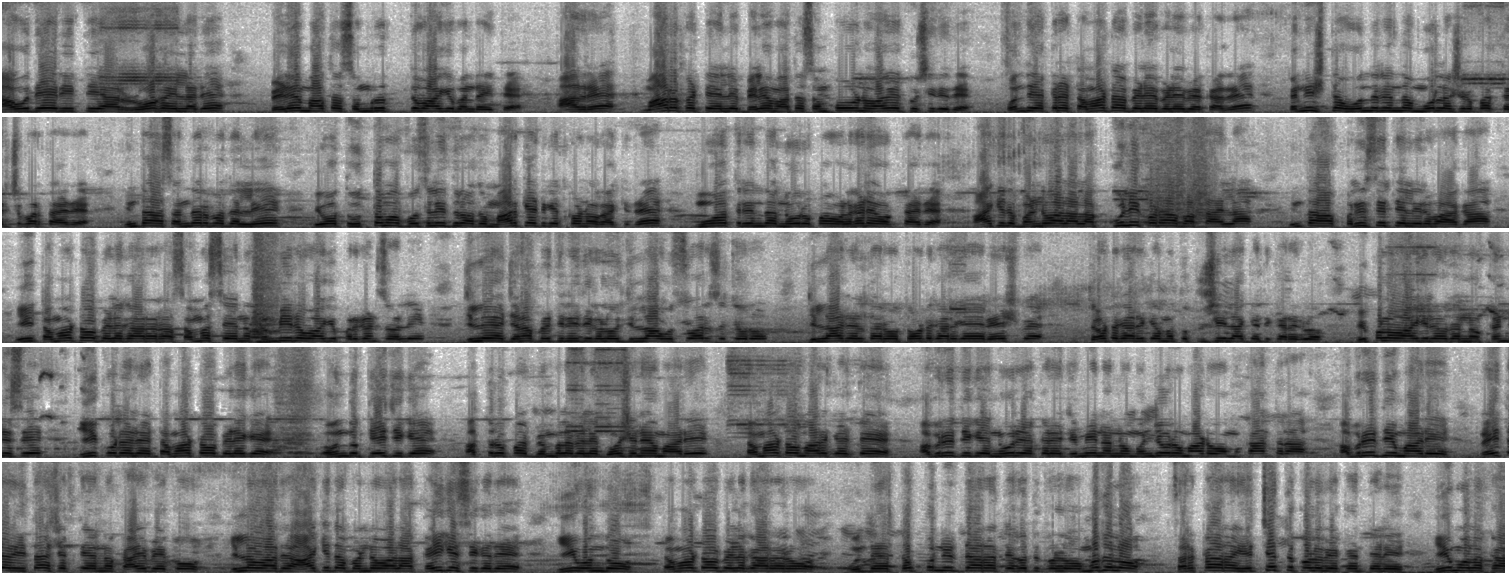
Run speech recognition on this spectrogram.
ಯಾವುದೇ ರೀತಿಯ ರೋಗ ಇಲ್ಲದೆ ಬೆಳೆ ಮಾತ್ರ ಸಮೃದ್ಧವಾಗಿ ಬಂದೈತೆ. ಆದರೆ ಮಾರುಕಟ್ಟೆಯಲ್ಲಿ ಬೆಲೆ ಮಾತ್ರ ಸಂಪೂರ್ಣವಾಗಿ ಕುಸಿದಿದೆ. ಒಂದು ಎಕರೆ ಟೊಮಾಟೊ ಬೆಳೆ ಬೆಳಿಬೇಕಾದ್ರೆ ಕನಿಷ್ಠ ಒಂದರಿಂದ ಮೂರು ಲಕ್ಷ ರೂಪಾಯಿ ಖರ್ಚು ಬರ್ತಾ ಇದೆ. ಇಂತಹ ಸಂದರ್ಭದಲ್ಲಿ ಇವತ್ತು ಉತ್ತಮ ಫಸಲಿದ್ರು ಅದು ಮಾರ್ಕೆಟ್ಗೆ ಎತ್ಕೊಂಡು ಹೋಗಿ ಹಾಕಿದ್ರೆ ಮೂವತ್ತರಿಂದ ನೂರು ರೂಪಾಯಿ ಒಳಗಡೆ ಹೋಗ್ತಾ ಇದೆ. ಹಾಕಿದ ಬಂಡವಾಳ ಅಲ್ಲ, ಕೂಲಿ ಕೂಡ ಬರ್ತಾ ಇಲ್ಲ. ಇಂತಹ ಪರಿಸ್ಥಿತಿಯಲ್ಲಿರುವಾಗ ಈ ಟೊಮೆಟೊ ಬೆಳೆಗಾರರ ಸಮಸ್ಯೆಯನ್ನು ಗಂಭೀರವಾಗಿ ಪರಿಗಣಿಸುವಲ್ಲಿ ಜಿಲ್ಲೆಯ ಜನಪ್ರತಿನಿಧಿಗಳು, ಜಿಲ್ಲಾ ಉಸ್ತುವಾರಿ ಸಚಿವರು ಜಿಲ್ಲಾಡಳಿತರು ತೋಟಗಾರಿಕೆ, ರೇಷ್ಮೆ ತೋಟಗಾರಿಕೆ ಮತ್ತು ಕೃಷಿ ಇಲಾಖೆ ಅಧಿಕಾರಿಗಳು ವಿಫಲವಾಗಿರುವುದನ್ನು ಖಂಡಿಸಿ ಈ ಕೂಡಲೇ ಟೊಮಾಟೊ ಬೆಳೆಗೆ ಒಂದು ಕೆ ಜಿಗೆ ಹತ್ತು ರೂಪಾಯಿ ಬೆಂಬಲ ಬೆಲೆ ಘೋಷಣೆ ಮಾಡಿ ಟೊಮಾಟೊ ಮಾರುಕಟ್ಟೆ ಅಭಿವೃದ್ಧಿಗೆ ನೂರು ಎಕರೆ ಜಮೀನನ್ನು ಮಂಜೂರು ಮಾಡುವ ಮುಖಾಂತರ ಅಭಿವೃದ್ಧಿ ಮಾಡಿ ರೈತರ ಹಿತಾಸಕ್ತಿಯನ್ನು ಕಾಯಬೇಕು. ಇಲ್ಲವಾದರೆ ಹಾಕಿದ ಬಂಡವಾಳ ಕೈಗೆ ಸಿಗದೆ ಈ ಒಂದು ಟೊಮಾಟೊ ಬೆಳೆಗಾರರು ಒಂದು ತಪ್ಪು ನಿರ್ಧಾರ ತೆಗೆದುಕೊಳ್ಳುವ ಮೊದಲು ಸರ್ಕಾರ ಎಚ್ಚೆತ್ತುಕೊಳ್ಳಬೇಕಂತೇಳಿ ಈ ಮೂಲಕ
